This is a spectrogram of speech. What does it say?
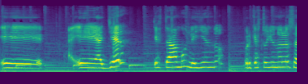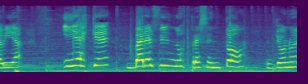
eh, eh, ayer, que estábamos leyendo, porque esto yo no lo sabía, y es que Battlefield nos presentó, yo no,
